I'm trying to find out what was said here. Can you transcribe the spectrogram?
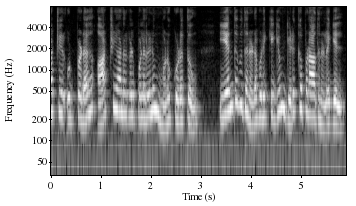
ஆட்சியர் உட்பட ஆட்சியாளர்கள் பலரிடம் மனு கொடுத்தும் எந்தவித நடவடிக்கையும் எடுக்கப்படாத நிலையில்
